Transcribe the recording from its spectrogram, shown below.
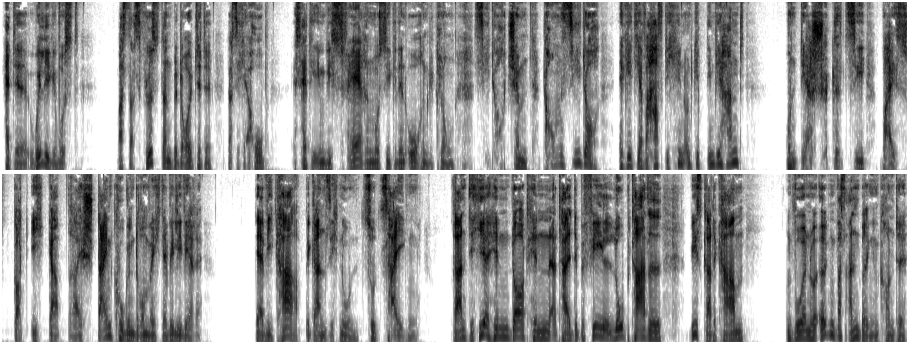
Hätte Willie gewusst, was das Flüstern bedeutete, das sich erhob, es hätte ihm wie Sphärenmusik in den Ohren geklungen. »Sieh doch, Jim, Tom, sieh doch, er geht ja wahrhaftig hin und gibt ihm die Hand.« Und der schüttelt sie. Weiß Gott, ich gab drei Steinkugeln drum, wenn ich der Willi wäre. Der Vikar begann sich nun zu zeigen, rannte hierhin, dorthin, erteilte Befehl, Lob, Tadel, wie es gerade kam, und wo er nur irgendwas anbringen konnte.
